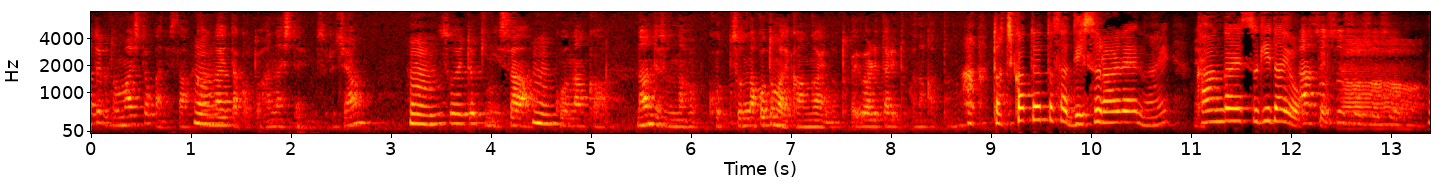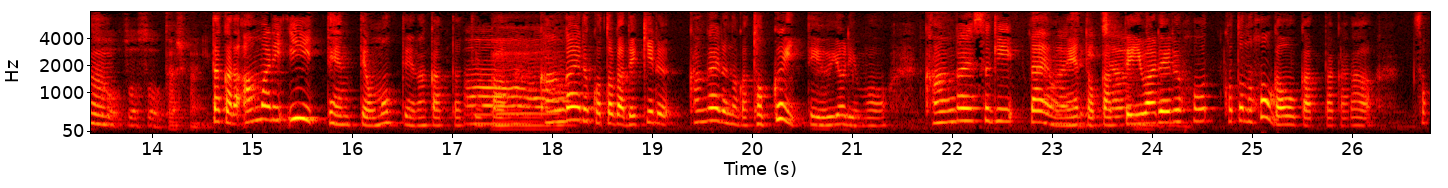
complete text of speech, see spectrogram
例えば友達とかにさ考うん。えたことを話したりもするじゃん、うん。そういう時にさ、うん。こうなんかなんでそんなこそんなことまで考えるのとか言われたりとかなかったの？あどっちかというとさディスられない？考えすぎだよって。あそうそうそうあそう。ー。そうそうそう。確かに。だからあんまりいい点って思ってなかったっていうか考えることができる考えるのが得意っていうよりも考えすぎだよねとかって言われるほことの方が多かったからそっ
